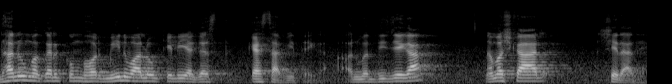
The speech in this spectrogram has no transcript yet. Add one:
धनु, मकर, कुंभ और मीन वालों के लिए अगस्त कैसा बीतेगा। अनुमति दीजिएगा। नमस्कार, श्री राधे।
